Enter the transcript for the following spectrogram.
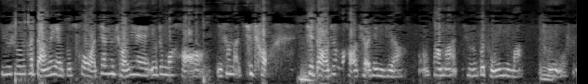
就是说他长得也不错，家庭条件又这么好，你上哪去找，去找这么好条件去啊？我爸妈就是不同意嘛，不同意我分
